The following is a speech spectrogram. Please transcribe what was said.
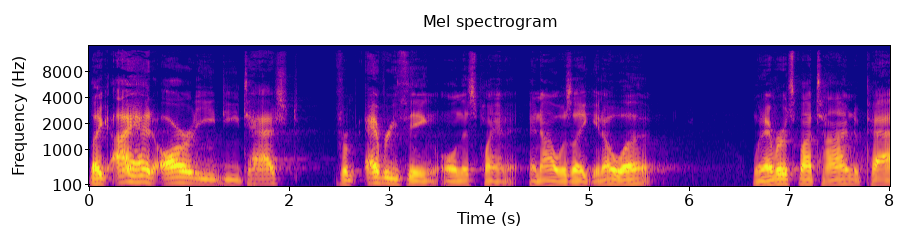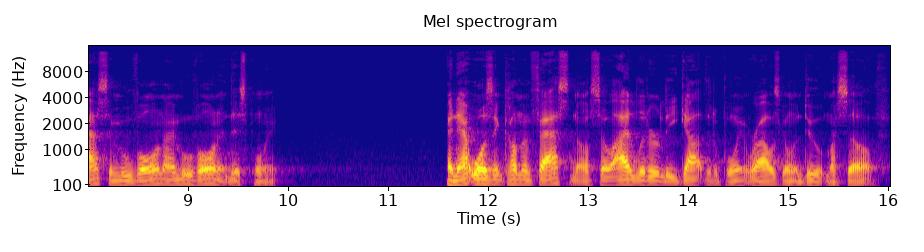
Like I had already detached from everything on this planet and I was like, "You know what? Whenever it's my time to pass and move on, I move on at this point." And that wasn't coming fast enough, so I literally got to the point where I was going to do it myself.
